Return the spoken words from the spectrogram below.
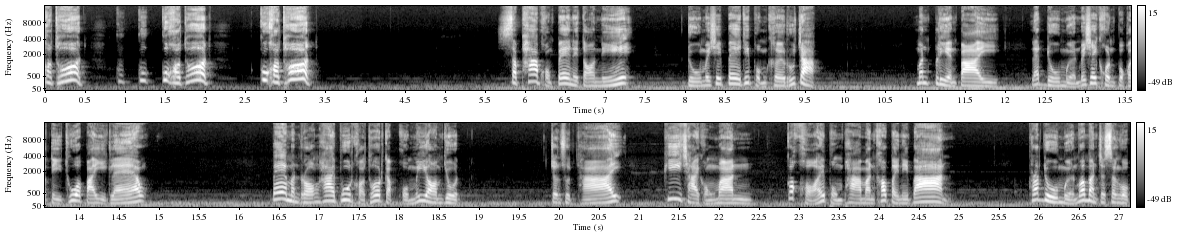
ขอโทษ กูกูกูขอโทษ กูขอโทษ สภาพของเป้ในตอนนี้ ดูไม่ใช่เป้ที่ผมเคยรู้จัก มันเปลี่ยนไป และดูเหมือนไม่ใช่คนปกติทั่วไปอีกแล้ว เป้มันร้องไห้พูดขอโทษกับผมไม่ยอมหยุด จนสุดท้าย พี่ชายของมันก็ขอให้ผมพามันเข้าไปในบ้าน เพราะดูเหมือนว่ามันจะสงบ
